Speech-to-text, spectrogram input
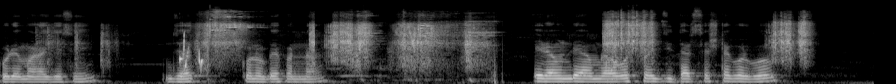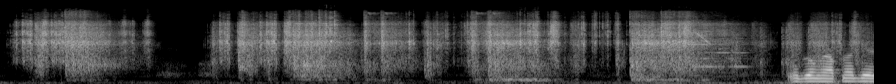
পড়ে মারা গেছে। যাক, কোনো ব্যাপার না। এই রাউন্ডে আমরা অবশ্যই জিতার চেষ্টা করব। এবং আপনাদের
